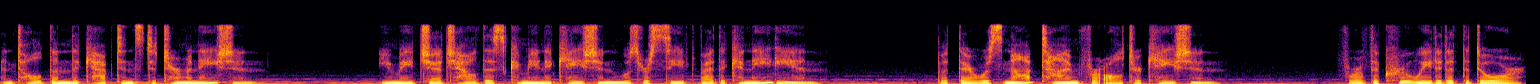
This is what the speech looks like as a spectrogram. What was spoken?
and told them the captain's determination. You may judge how this communication was received by the Canadian. But there was not time for altercation. Four of the crew waited at the door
